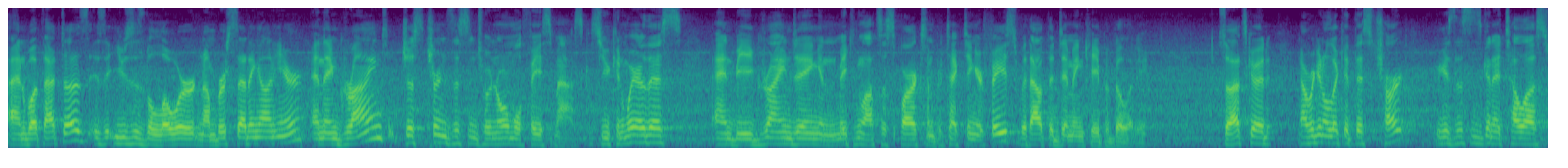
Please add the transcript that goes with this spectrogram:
and what that does is it uses the lower number setting on here, and then grind just turns this into a normal face mask. So you can wear this and be grinding and making lots of sparks and protecting your face without the dimming capability. So that's good. Now we're gonna look at this chart because this is gonna tell us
